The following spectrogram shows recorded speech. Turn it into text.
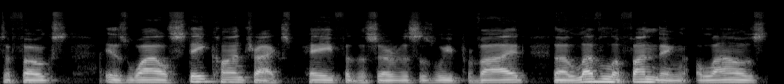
to folks is while state contracts pay for the services we provide, the level of funding allows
